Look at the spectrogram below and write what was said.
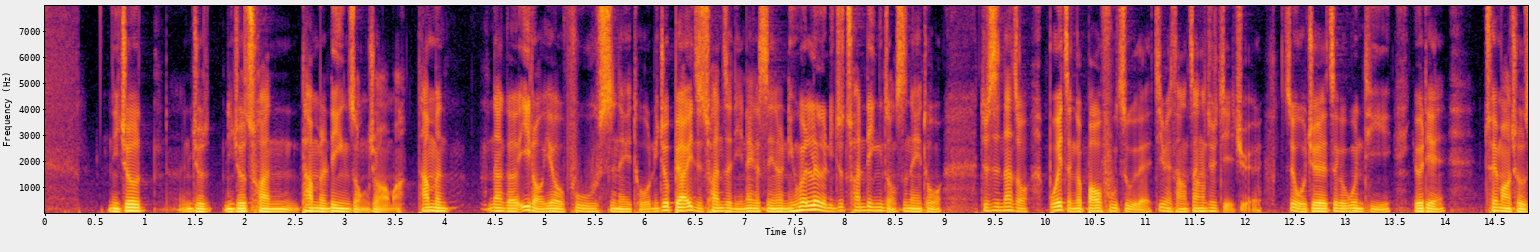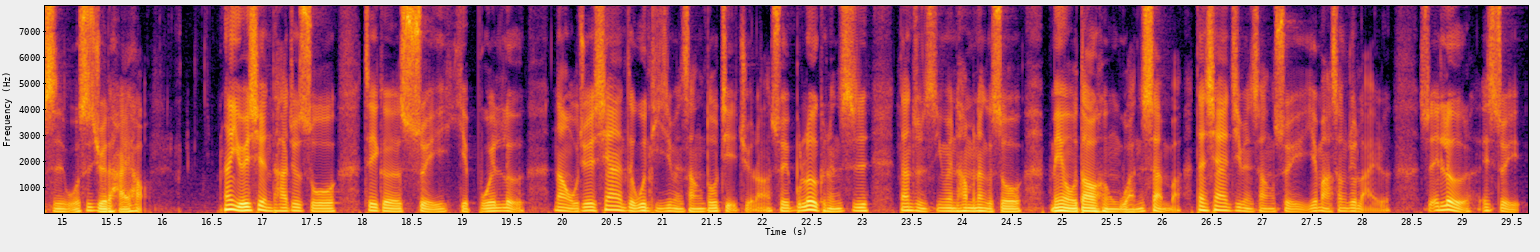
你就你就你就穿他们另一种就好嘛，他们。那个一楼也有附室内拖，你就不要一直穿着你那个室内拖，你会热，你就穿另一种室内拖，就是那种不会整个包覆住的，基本上这样就解决。所以我觉得这个问题有点吹毛求疵，我是觉得还好。那有一些人他就说这个水也不会热，那我觉得现在的问题基本上都解决了，水不热可能是单纯是因为他们那个时候没有到很完善吧，但现在基本上水也马上就来了，水热诶，水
